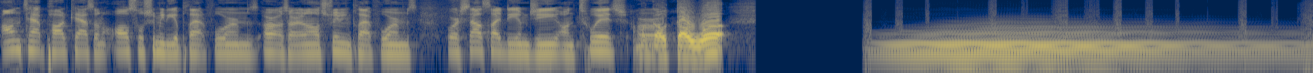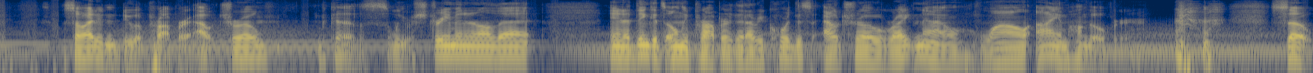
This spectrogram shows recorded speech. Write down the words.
On Tap Podcast on all social media platforms, or sorry, on all streaming platforms, or Southside DMG on Twitch. I'm or, gonna go throw up. So I didn't do a proper outro because we were streaming and all that. And I think it's only proper that I record this outro right now while I am hungover. so,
